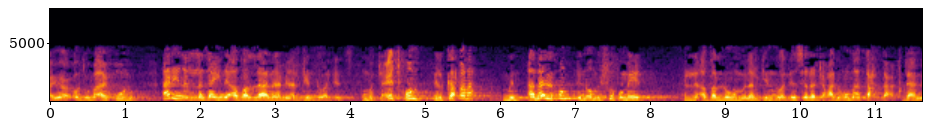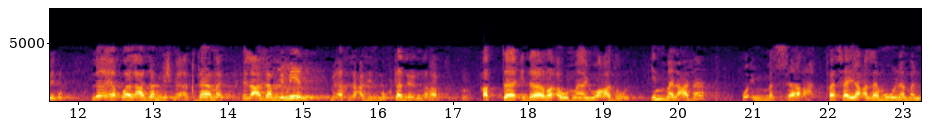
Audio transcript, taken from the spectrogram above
هيقعدوا بقى يقولوا. أرنا اللذين أضلانا من الجن والإنس. متعتهم الكفرة من أملهم إنهم يشوفوا مين؟ اللي أضلوهم من الجن والإنس نجعلهما تحت أقدامنا. لا يا أخوان العذاب مش بأقدامك العذاب بمين؟ بأخذ عزيز مقتدر النهاردة. حتى إذا رأوا ما يوعدون إما العذاب وإما الساعة. فسيعلمون من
